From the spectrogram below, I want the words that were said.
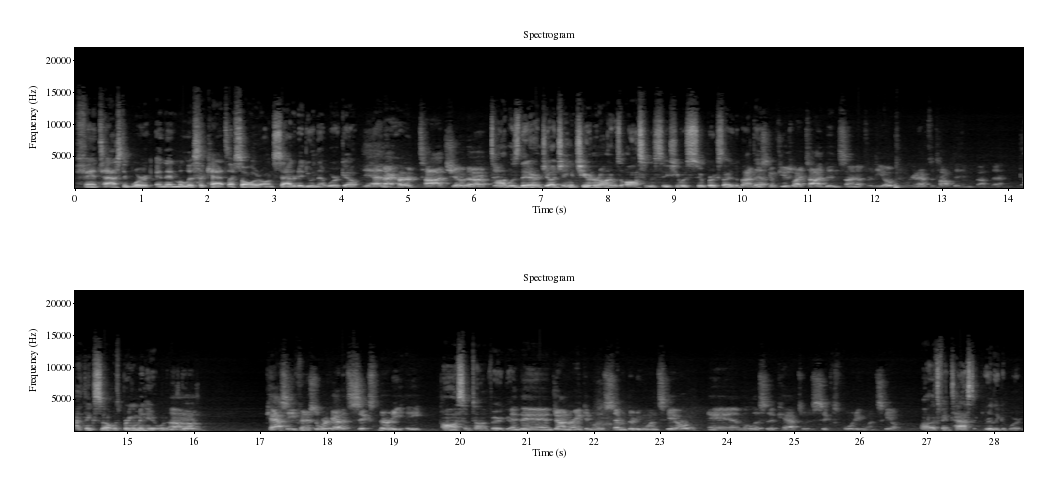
Fantastic work. And then Melissa Katz. I saw her on Saturday doing that workout. Yeah, and I heard Todd showed up. Todd was there judging and cheering her on. It was awesome to see. She was super excited about it. I'm that. just confused why Todd didn't sign up for the Open. We're gonna have to talk to him about that. I think so. Let's bring him in here one of these days. Um, Cassie finished the workout at 6:38, Awesome time. Very good. and then John Rankin was 7:31 scaled, and Melissa Katz was 6:41 scaled. Oh, that's fantastic. Really good work.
